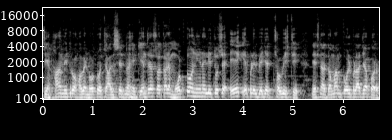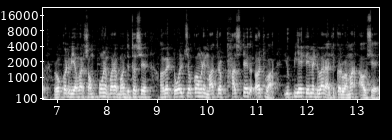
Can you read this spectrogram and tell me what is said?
જે હા મિત્રો, હવે નોટો ચાલશે જ નહીં. કેન્દ્ર સરકારે મોટો નિર્ણય લીધો છે એક એપ્રિલ બે હજાર છવ્વીસથી. દેશના તમામ ટોલ પ્લાઝા પર રોકડ વ્યવહાર સંપૂર્ણપણે બંધ થશે. હવે ટોલ ચૂકવણી માત્ર ફાસ્ટેગ અથવા યુપીઆઈ પેમેન્ટ દ્વારા જ કરવામાં આવશે.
